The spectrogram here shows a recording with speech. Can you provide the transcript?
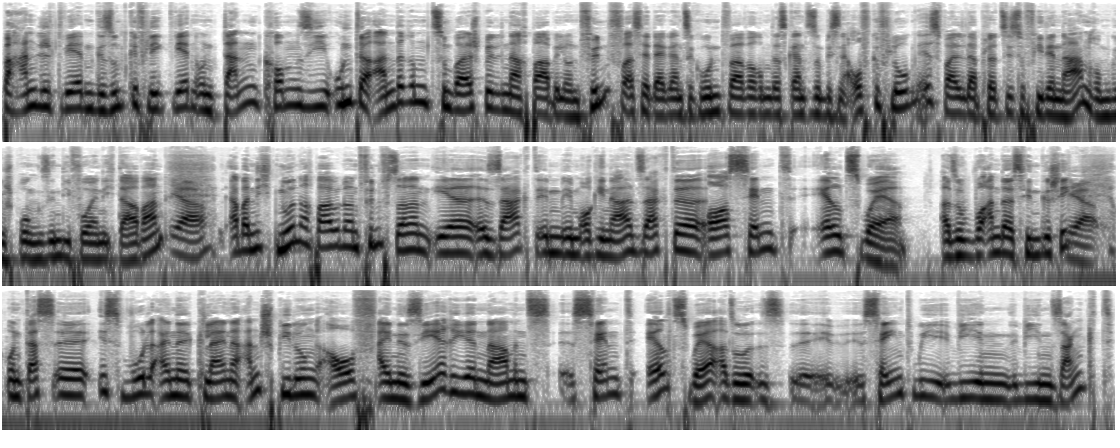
behandelt werden, gesund gepflegt werden und dann kommen sie unter anderem zum Beispiel nach Babylon 5, was ja der ganze Grund war, warum das Ganze so ein bisschen aufgeflogen ist, weil da plötzlich so viele Nahen rumgesprungen sind, die vorher nicht da waren. Ja. Aber nicht nur nach Babylon 5, sondern er sagt im, im Original sagte, or sent elsewhere also woanders hingeschickt. Ja. Und das äh, ist wohl eine kleine Anspielung auf eine Serie namens Sent Elsewhere, also äh, Saint wie, wie, in, wie in Sankt.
